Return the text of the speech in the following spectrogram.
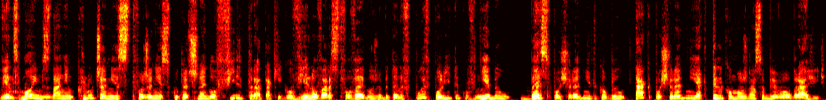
Więc moim zdaniem kluczem jest stworzenie skutecznego filtra, takiego wielowarstwowego, żeby ten wpływ polityków nie był bezpośredni, tylko był tak pośredni, jak tylko można sobie wyobrazić.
